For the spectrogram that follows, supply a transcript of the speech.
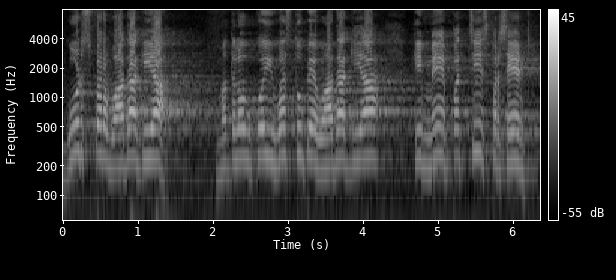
गुड्स पर वादा किया मतलब कोई वस्तु पे वादा किया कि मैं 25 परसेंट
